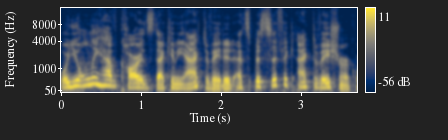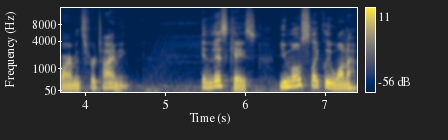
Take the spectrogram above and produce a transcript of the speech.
Or you only have cards that can be activated at specific activation requirements for timing? In this case, you most likely want to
